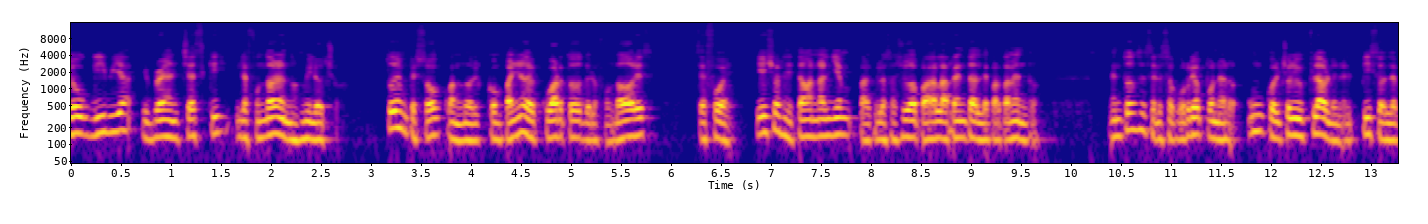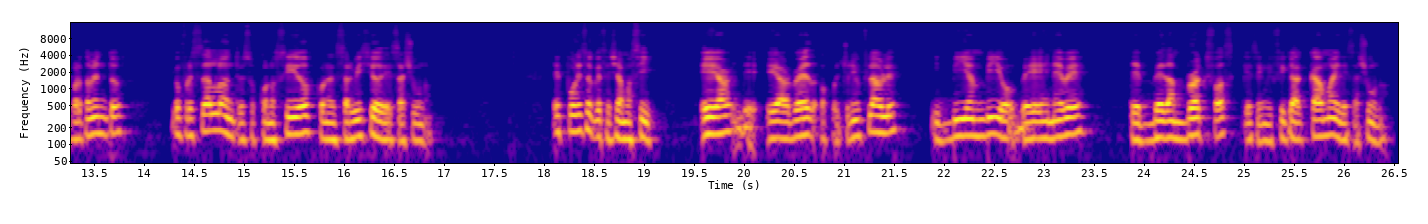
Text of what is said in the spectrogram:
Joe Gibbia y Brian Chesky y la fundaron en 2008. Todo empezó cuando el compañero de cuarto de los fundadores se fue y ellos necesitaban a alguien para que los ayude a pagar la renta del departamento. Entonces se les ocurrió poner un colchón inflable en el piso del departamento y ofrecerlo entre sus conocidos con el servicio de desayuno. Es por eso que se llama así, Air de Air Bed o colchón inflable y BB o BNB de Bed and Breakfast que significa cama y desayuno.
